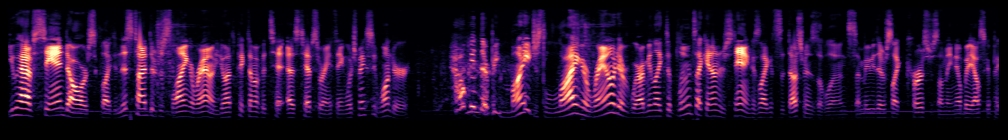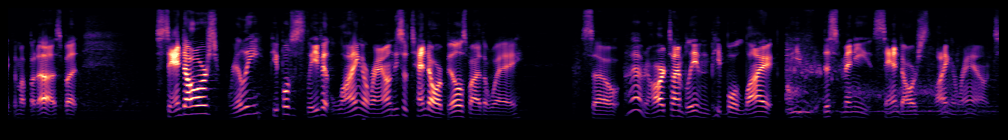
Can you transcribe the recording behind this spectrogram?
you have sand dollars to collect, and this time they're just lying around. You don't have to pick them up as tips or anything, which makes me wonder, how could there be money just lying around everywhere? I mean, like, doubloons I can understand, because, like, it's the Dutchman's doubloons, so maybe there's, like, curse or something. Nobody else can pick them up but us, but sand dollars? Really? People just leave it lying around? These are $10 bills, by the way. So I'm having a hard time believing people lie leave this many sand dollars lying around.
